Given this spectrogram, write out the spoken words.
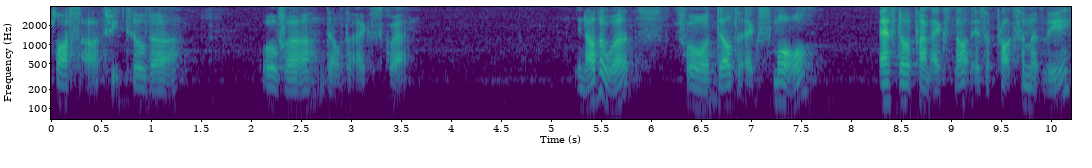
plus r3 tilde over delta x squared. In other words, for delta x small, f double prime x naught is approximately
